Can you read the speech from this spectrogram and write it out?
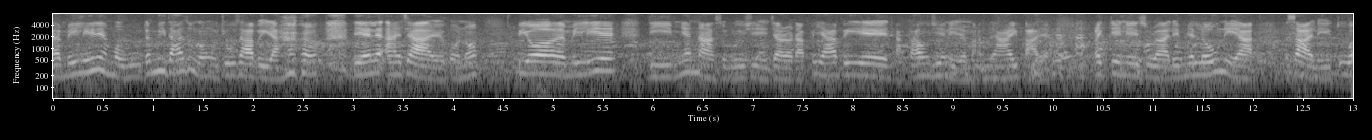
အမေးလေးနဲ့မဟုတ်ဘူးတမိသားစုလုံးကိုစူးစားပေးတာအရန်လည်းအားကြရတယ်ပေါ့နော်ပြီးတော့မေးလေးရဲ့ဒီမျက်နှာဆိုလို့ရှိရင်ကြတော့ဒါဖျားပေးရဲ့ဒါကောင်းခြင်းတွေထဲမှာအများကြီးပါတယ် acting တွေဆိုတာလေမျက်လုံးတွေကအစလေ तू က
